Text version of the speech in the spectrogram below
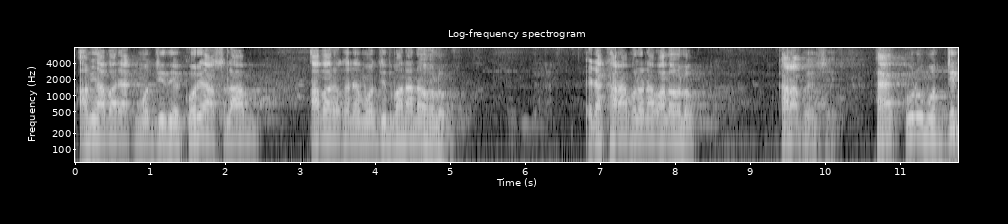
আমি আবার এক মসজিদে করে আসলাম, আবার ওখানে মসজিদ বানানো হলো। এটা খারাপ হলো না ভালো হলো? খারাপ হয়েছে। হ্যাঁ কোনো মসজিদ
